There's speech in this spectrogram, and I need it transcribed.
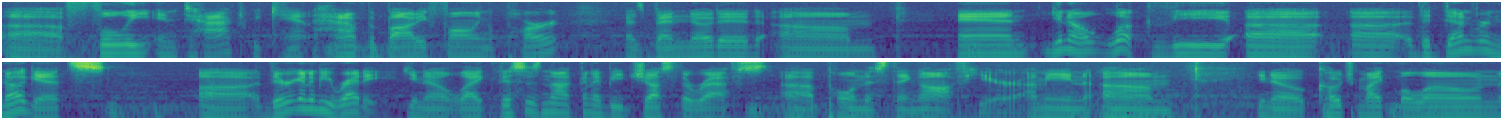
uh, fully intact. We can't have the body falling apart, as Ben noted. Um, and you know, look, the uh, uh, the Denver Nuggets, uh, they're going to be ready. You know, like this is not going to be just the refs uh, pulling this thing off here. I mean, um, you know, Coach Mike Malone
